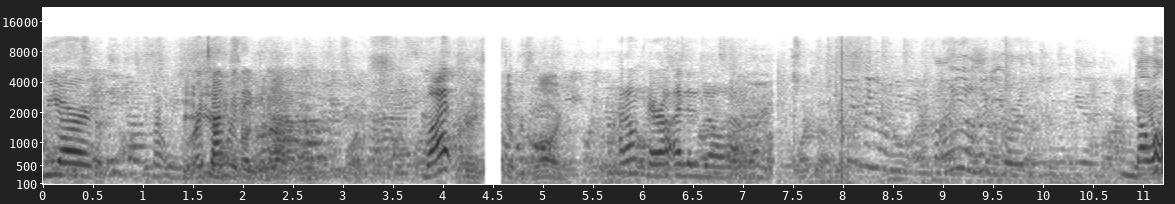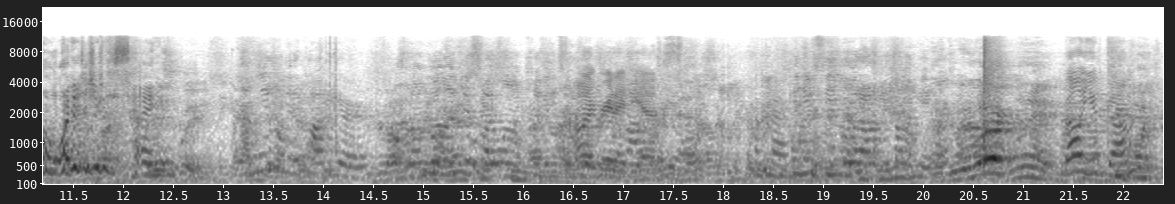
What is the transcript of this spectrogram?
We are. Not we. We're done with AP Gov. What? Up your vlog. I don't care. I'll edit it all out. No, what did you say? All the great ideas. Can you see what I'm doing here? Well, you've gum. walked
